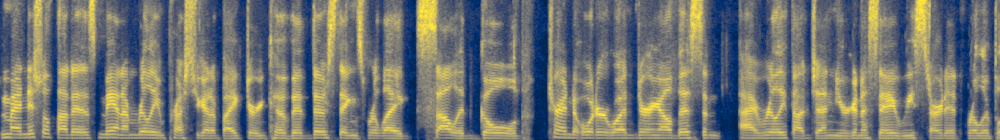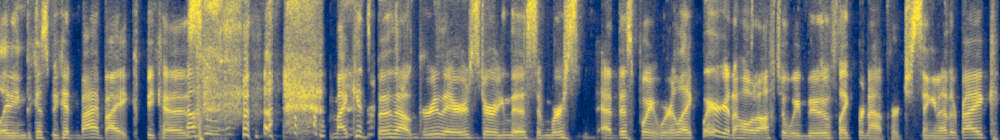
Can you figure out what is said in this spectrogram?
my initial thought is, man, I'm really impressed you got a bike during COVID. Those things were like solid gold. Trying to order one during all this, and I really thought Jen, you're gonna say we started rollerblading because we couldn't buy a bike because oh. my kids both outgrew theirs during this, and we're at this point we're like we're gonna hold off till we move. Like we're not purchasing another bike.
